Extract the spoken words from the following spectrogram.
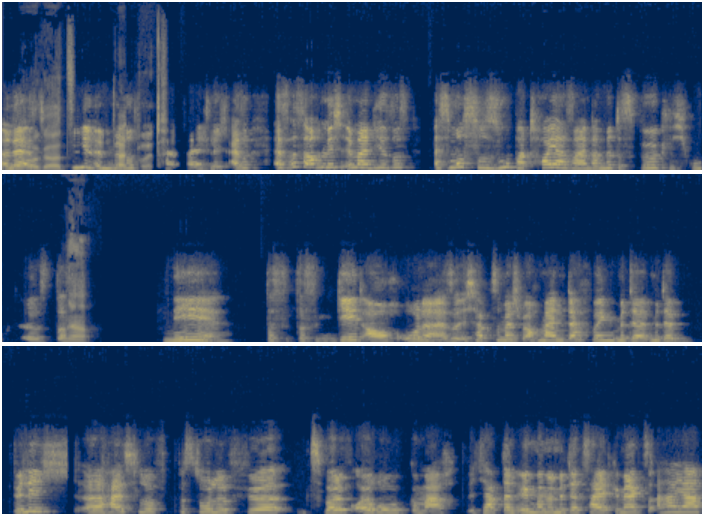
und der Oh ist Gott. viel in Benutzung tatsächlich. Also es ist auch nicht immer dieses, es muss so super teuer sein, damit es wirklich gut ist. Das, Ja. Nee, das, das geht auch ohne. Also ich habe zum Beispiel auch meinen Deathwing mit der, mit der billig äh, Heißluftpistole für 12 Euro gemacht. Ich habe dann irgendwann mal mit der Zeit gemerkt, so, ah ja,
